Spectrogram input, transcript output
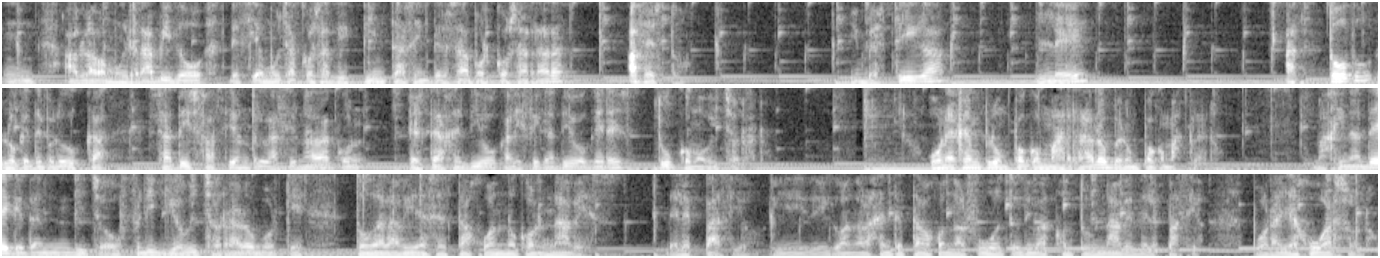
mm, hablaba muy rápido, decía muchas cosas distintas, se interesaba por cosas raras, haz esto. Investiga, lee Todo lo que te produzca satisfacción relacionada con este adjetivo calificativo que eres tú como bicho raro. Un ejemplo un poco más raro, pero un poco más claro. Imagínate que te han dicho friki o bicho raro porque toda la vida se está jugando con naves del espacio. Y cuando la gente estaba jugando al fútbol, tú te ibas con tus naves del espacio, por allá a jugar solo.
